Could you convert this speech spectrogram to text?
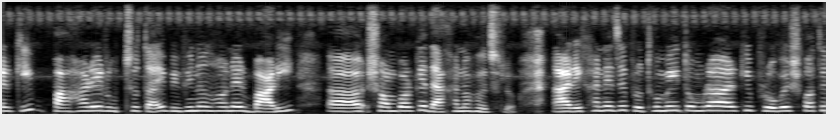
আর কি পাহাড়ের উচ্চতায় বিভিন্ন ধরনের বাড়ি সম্পর্কে দেখানো হয়েছিল। আর এখানে যে প্রথমেই তোমরা আর কি প্রবেশ পথে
